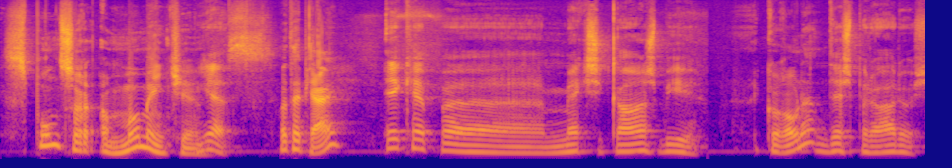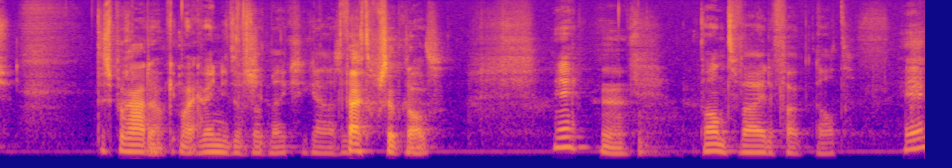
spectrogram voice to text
Sponsor een momentje. Yes. Wat heb jij? Ik heb eh Mexicaans bier. Corona? Desperados. Desperado. Ik, Maar ik weet niet of dat Mexicaans is. ja, 50% kans. Ja, Ja, want why the fuck not? Ja.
